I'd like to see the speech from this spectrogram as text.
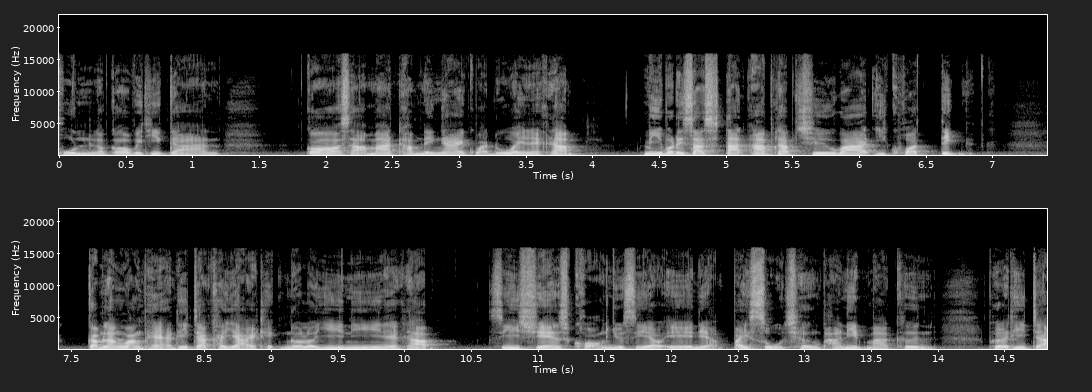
ทุน แล้วก็วิธีการก็สามารถทำได้ง่ายกว่าด้วยนะครับ มีบริษัทสตาร์ทอัพครับชื่อว่า Equatic กำลังวางแผนที่จะขยายเทคโนโลยีนี้นะครับ C Change ของ UCLA เนี่ยไปสู่เชิงพาณิชย์มากขึ้น เพื่อที่จะ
